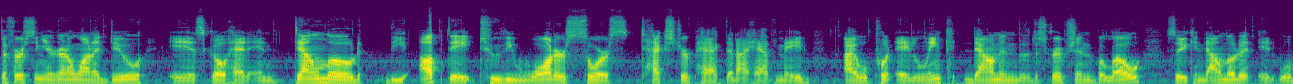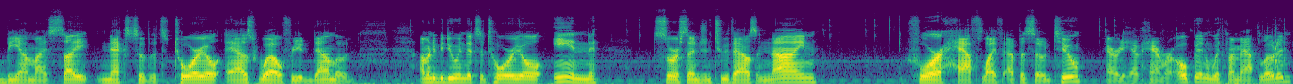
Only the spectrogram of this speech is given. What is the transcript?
the first thing you're going to want to do is go ahead and download the update to the water source texture pack that I have made. I will put a link down in the description below so you can download it. It will be on my site next to the tutorial as well for you to download. I'm going to be doing the tutorial in Source Engine 2009 for Half-Life Episode 2. I already have Hammer open with my map loaded.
